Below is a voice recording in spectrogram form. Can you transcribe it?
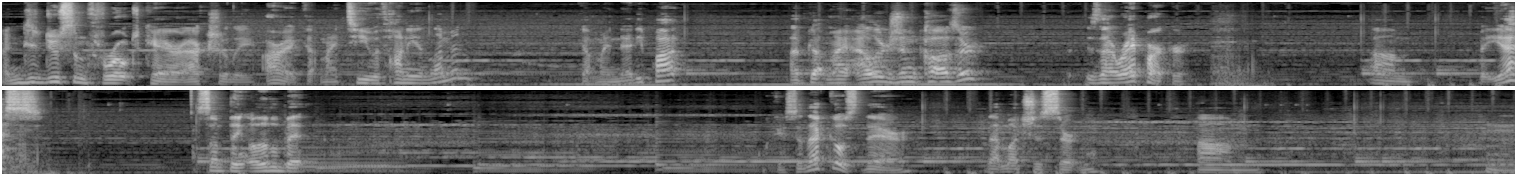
I need to do some throat care, actually. Alright, got my tea with honey and lemon. Got my neti pot. I've got my allergen causer. Is that right, Parker? Um, but yes. Something a little bit... Okay, so that goes there. That much is certain. Um, Hmm.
